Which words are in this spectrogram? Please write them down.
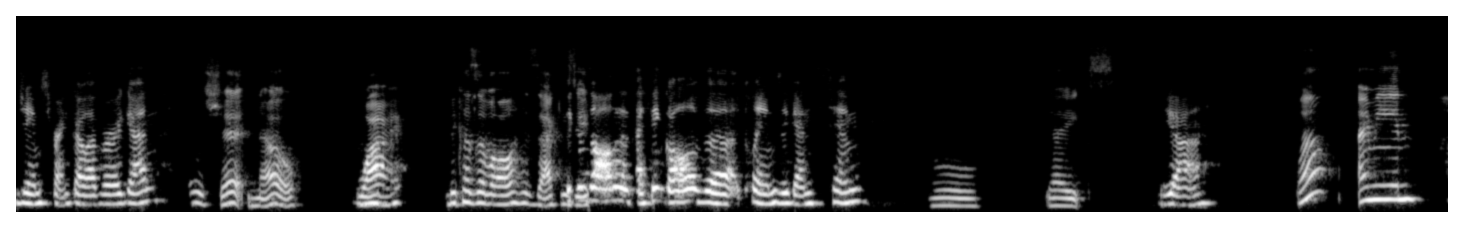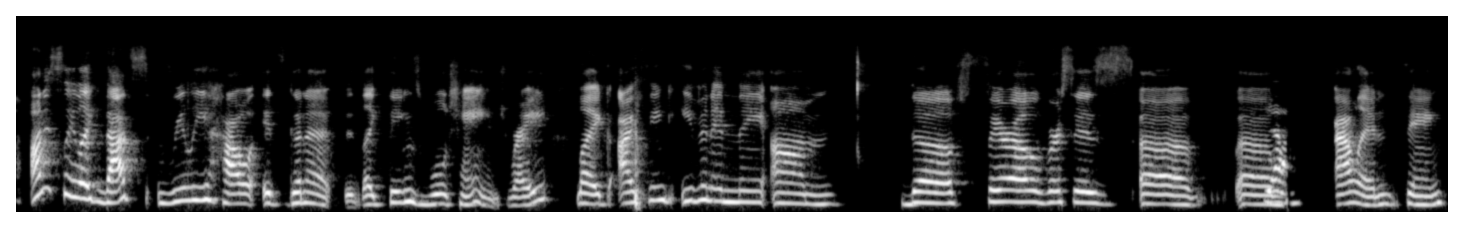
James Franco ever again? oh shit. No. Why? Because of all his Because accusations. all the I think all of the claims against him. Ooh, yikes. Yeah. Well, I mean, honestly, like that's really how it's gonna like things will change, right? Like I think even in the um the Farrow versus uh um Yeah. Allen thing,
